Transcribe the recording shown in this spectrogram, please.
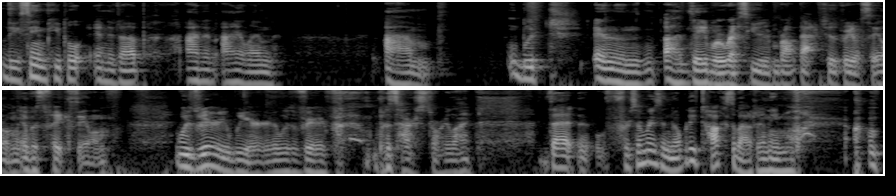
these same people ended up on an island, um, which, and uh, they were rescued and brought back to the real Salem. It was fake Salem. It was very weird. It was a very bizarre storyline that, for some reason, nobody talks about anymore. um,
